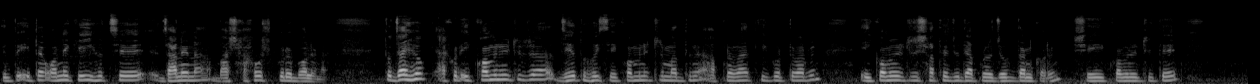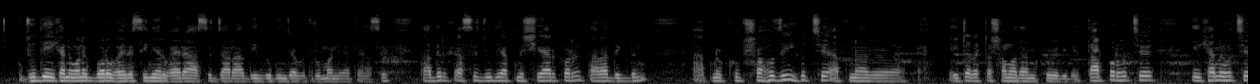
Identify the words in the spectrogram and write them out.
কিন্তু এটা অনেকেই হচ্ছে জানে না বা সাহস করে বলে না। তো যাই হোক, এখন এই কমিউনিটিটা যেহেতু হয়েছে, এই কমিউনিটির মাধ্যমে আপনারা কি করতে পারবেন? এই কমিউনিটির সাথে যদি আপনারা যোগদান করেন, সেই কমিউনিটিতে যদি এখানে অনেক বড় ভাইরা সিনিয়র ভাইরা আছে, যারা দীর্ঘদিন যাবত রোমানিয়াতে আছে, তাদের কাছে যদি আপনি শেয়ার করেন, তারা দেখবেন আপনার খুব সহজেই হচ্ছে আপনার, এটার একটা সমাধান করে দিবে। তারপর হচ্ছে, এখানে হচ্ছে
